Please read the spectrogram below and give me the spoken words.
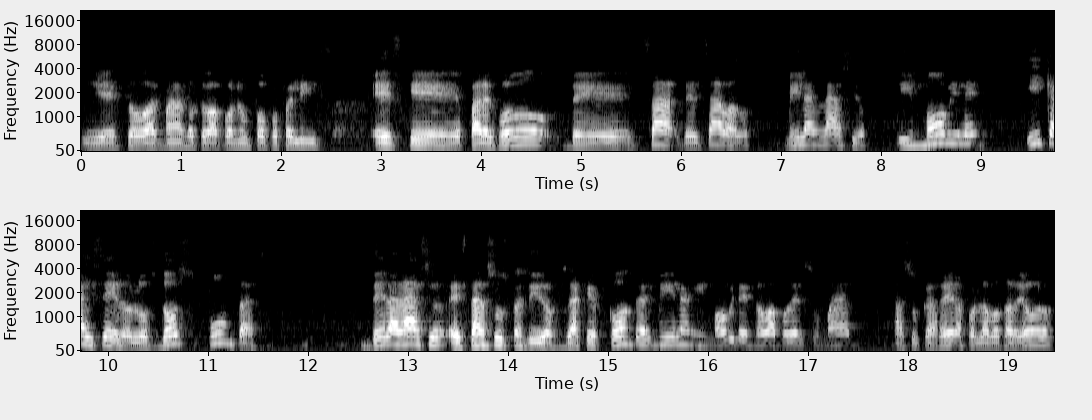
y esto Armando te va a poner un poco feliz, es que para el juego de, del sábado, Milan Lazio, Inmóvil y Caicedo, los dos puntas de la Lazio, están suspendidos. O sea que contra el Milan, Inmóvil no va a poder sumar a su carrera por la bota de oro.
